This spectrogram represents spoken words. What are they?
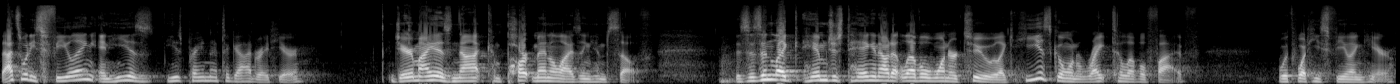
That's what he's feeling, and he is, he is praying that to God right here. Jeremiah is not compartmentalizing himself. This isn't like him just hanging out at level one or two. Like, he is going right to level five with what he's feeling here.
